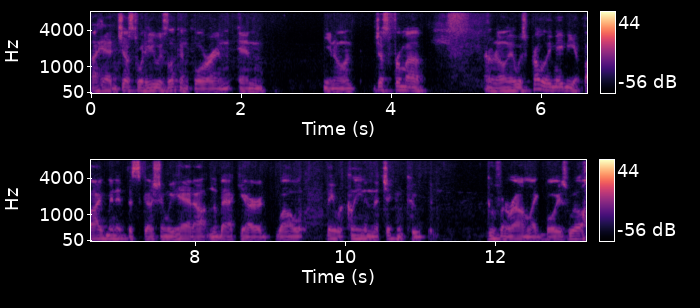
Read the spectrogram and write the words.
I had just what he was looking for, and and you know, just from a I don't know, it was probably maybe a five minute discussion we had out in the backyard while they were cleaning the chicken coop and goofing around like boys will,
